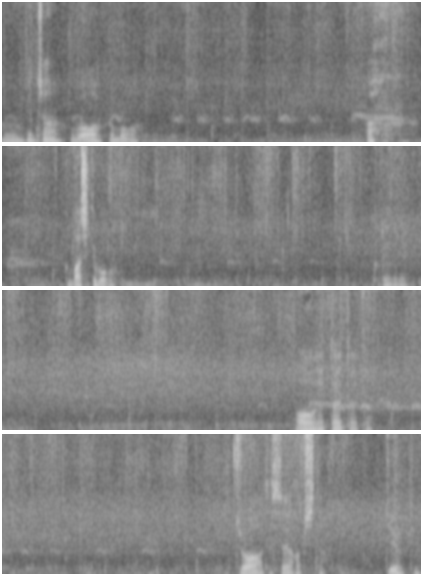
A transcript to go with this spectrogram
음, 괜찮아. 먹어, 그거 먹어. 아, 그 맛있게 먹어. 그래, 그래. 어, 됐다, 됐다, 됐다. 좋아, 됐어요. 갑시다. 뛰어, 뛰어.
